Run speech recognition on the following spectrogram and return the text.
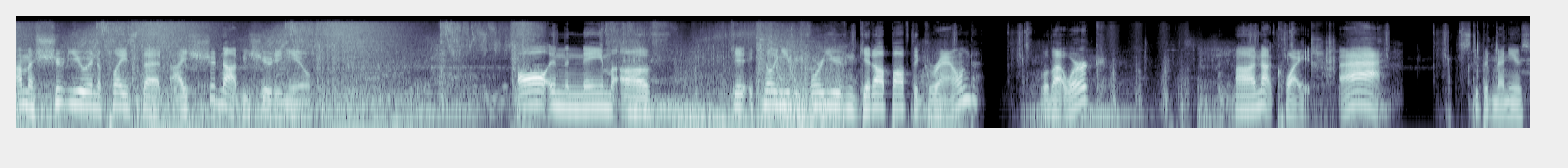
I'm gonna shoot you in a place that I should not be shooting you. All in the name of get, killing you before you even get up off the ground? Will that work? Uh, not quite. Ah! Stupid menus.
